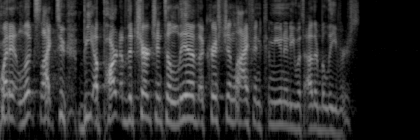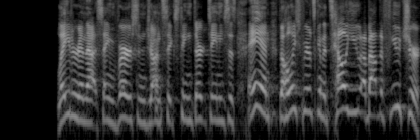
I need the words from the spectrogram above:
what it looks like to be a part of the church and to live a Christian life in community with other believers. Later in that same verse in John 16, 13, he says, And the Holy Spirit's going to tell you about the future.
